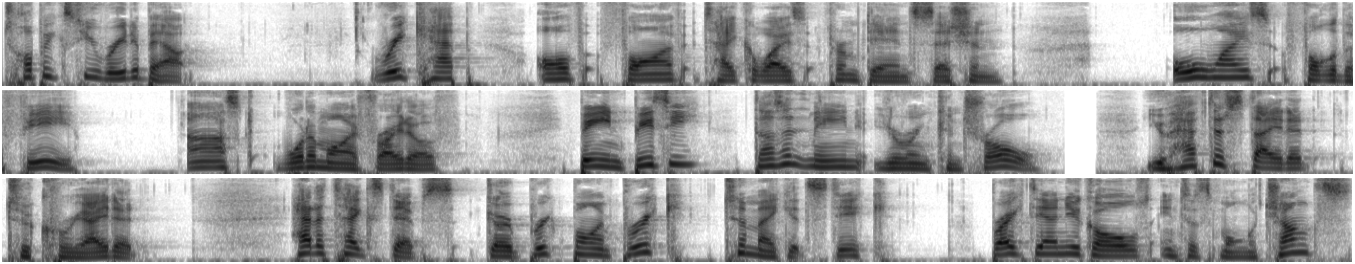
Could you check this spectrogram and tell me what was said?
topics you read about. Recap of five takeaways from Dan's session. Always follow the fear. Ask, What am I afraid of? Being busy doesn't mean you're in control. You have to state it to create it. How to take steps. Go brick by brick to make it stick. Break down your goals into smaller chunks.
